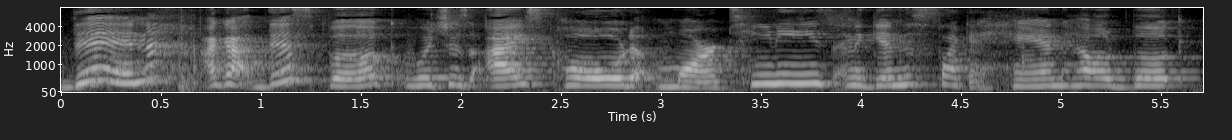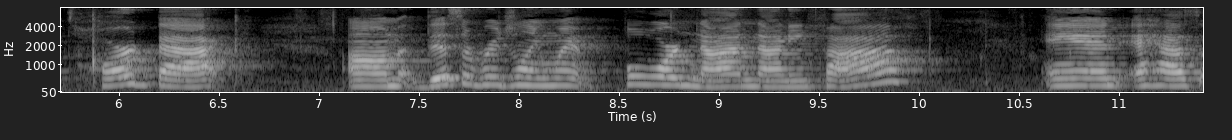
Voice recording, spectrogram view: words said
Then I got this book, which is Ice Cold Martinis. And again, this is like a handheld book. It's hardback. Um, this originally went for $9.95. And it has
